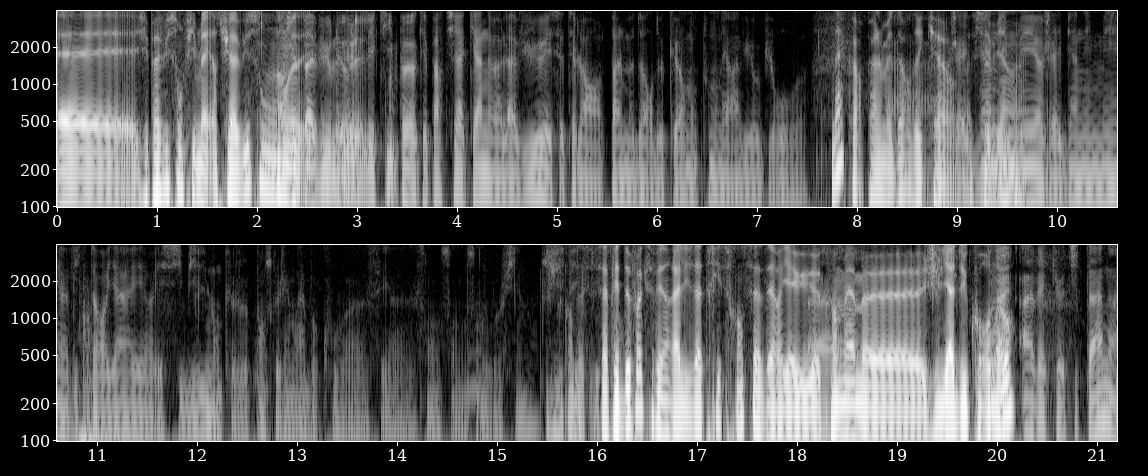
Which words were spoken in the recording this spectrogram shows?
Euh, J'ai pas vu son film. d'ailleurs. Tu as vu son Non, j'ai pas vu. Euh, L'équipe euh, qui est partie à Cannes euh, l'a vu et c'était leur palme d'or de cœur. Donc tout le monde est ravi au bureau. D'accord, Palme d'or de Euh, cœur. J'avais bien, bien. aimé, euh, j'avais bien aimé euh, Victoria et, et Sibyl, donc je pense que j'aimerais beaucoup c'est, son, son- son nouveau film. Ça fait deux fois que ça fait une réalisatrice française. D'ailleurs, il y a eu euh, quand même euh, Julia Ducournau. Ouais, avec euh, Titane.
